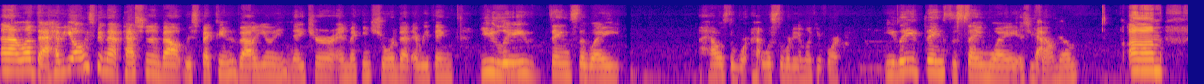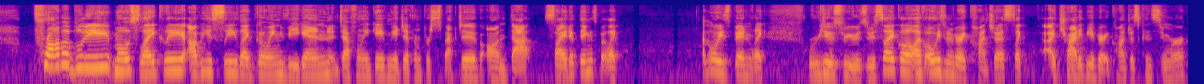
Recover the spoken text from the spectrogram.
And I love that. Have you always been that passionate about respecting and valuing nature and making sure that everything you leave things the way? How's the word? How, what's the word I'm looking for? You leave things the same way as you Yeah. found them. Um, probably most likely. Obviously, like going vegan definitely gave me a different perspective on that side of things. But like, I've always been like reduce, reuse, recycle. I've always been very conscious. Like, I try to be a very conscious consumer.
